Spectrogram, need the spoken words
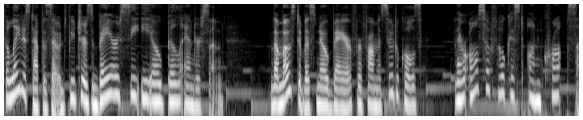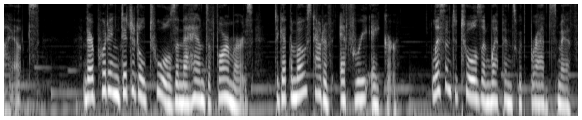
The latest episode features Bayer CEO Bill Anderson. Though most of us know Bayer for pharmaceuticals, they're also focused on crop science. They're putting digital tools in the hands of farmers to get the most out of every acre. Listen to Tools and Weapons with Brad Smith,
